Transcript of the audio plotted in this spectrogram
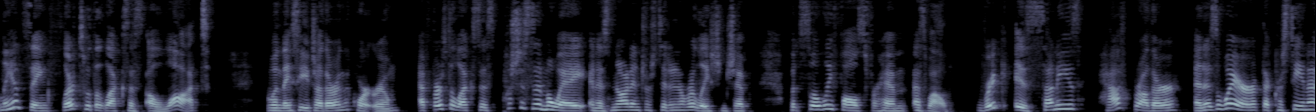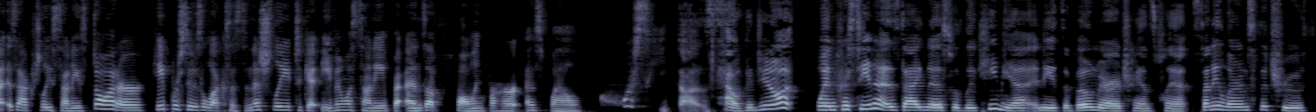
Lansing flirts with Alexis a lot when they see each other in the courtroom. At first, Alexis pushes him away and is not interested in a relationship, but slowly falls for him as well. Rick is Sonny's half brother and is aware that Christina is actually Sonny's daughter. He pursues Alexis initially to get even with Sonny, but ends up falling for her as well. Of course he does. How could you not? When Christina is diagnosed with leukemia and needs a bone marrow transplant, Sonny learns the truth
